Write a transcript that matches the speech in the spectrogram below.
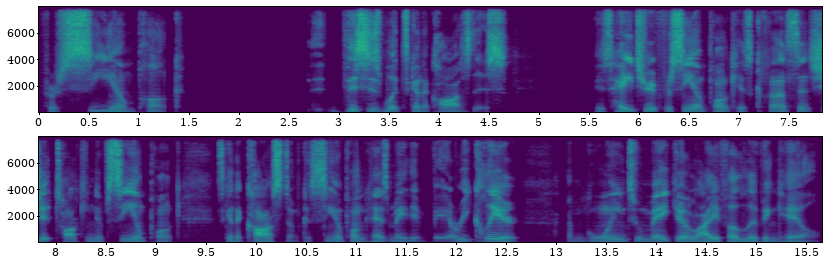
for CM Punk. This is what's going to cause this. his hatred for CM Punk, his constant shit talking of CM Punk is going to cost him because CM Punk has made it very clear I'm going to make your life a living hell.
